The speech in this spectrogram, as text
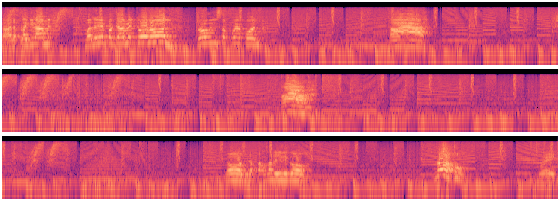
Sana pala ginamit. Mali yung paggamit ko noon. Use of weapon. Ah! Ah! No, sinakta ko sarili ko. No! Wait.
